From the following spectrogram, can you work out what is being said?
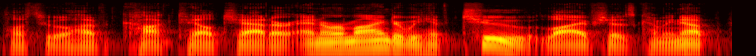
Plus, we will have cocktail chatter. And a reminder we have two live shows coming up.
